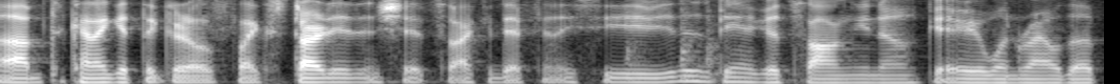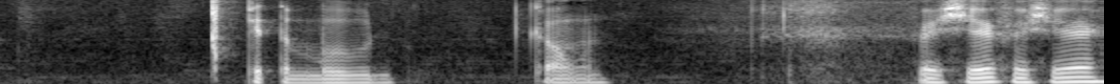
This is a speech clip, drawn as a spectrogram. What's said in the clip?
um, to kind of get the girls like started and shit. So I could definitely see this being a good song. You know, get everyone riled up, get the mood going. For sure, for sure.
